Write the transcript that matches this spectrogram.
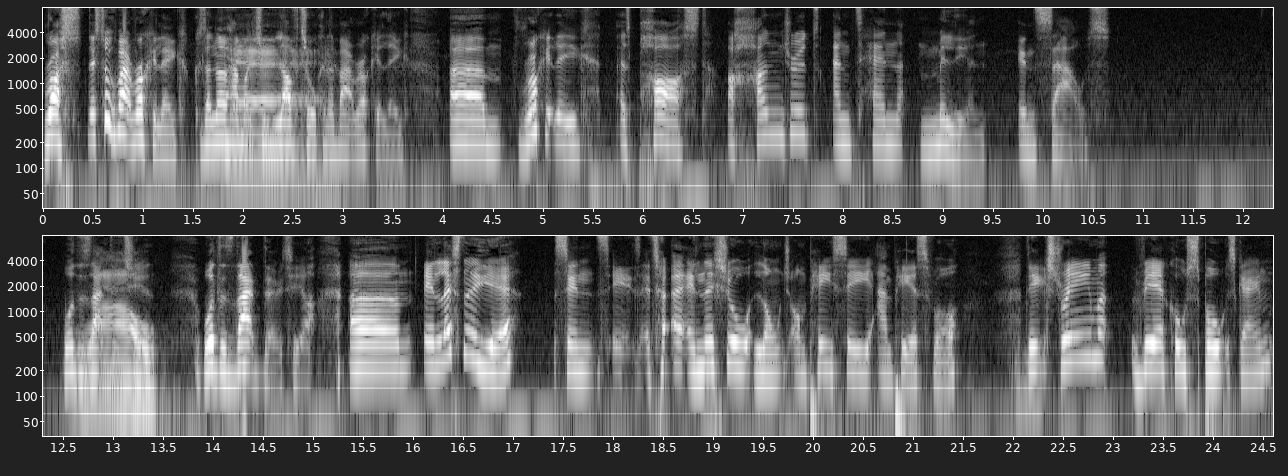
Ross, let's talk about Rocket League because I know how much you love talking about Rocket League. Um, Rocket League has passed hundred and ten million in sales. What does that do to you? What does that do to you? Um, in less than a year since its, its uh, initial launch on PC and PS4, the Extreme Vehicle Sports game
